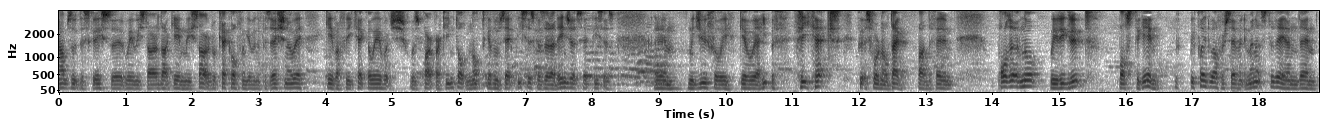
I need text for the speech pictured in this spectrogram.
An absolute disgrace the way we started that game. We started with kick off and giving the possession away, gave a free kick away, which was part of our team talk not to give them set pieces because they're a danger at set pieces. Um, we dutifully gave away a heap of free kicks, put us 4 0 down. Bad defending. Positive note, we regrouped, lost the game. We played well for 70 minutes today, and um,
